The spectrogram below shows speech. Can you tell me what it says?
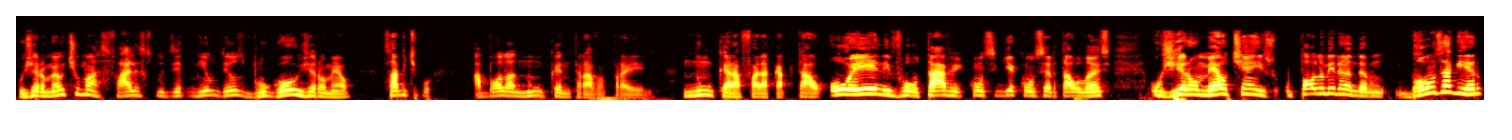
O Jeromel tinha umas falhas que tu dizia, meu Deus, bugou o Jeromel. Sabe, tipo, a bola nunca entrava pra ele. Nunca era falha capital. Ou ele voltava e conseguia consertar o lance. O Jeromel tinha isso. O Paulo Miranda era um bom zagueiro,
